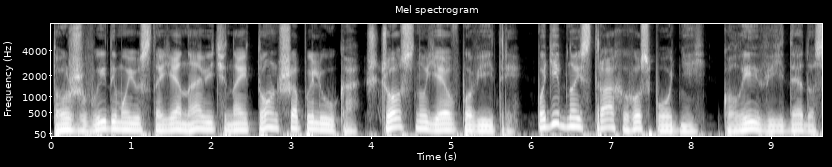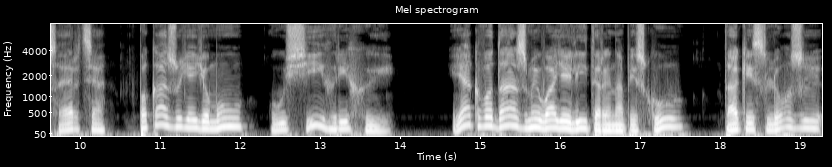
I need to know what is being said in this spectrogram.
Тож видимою стає навіть найтонша пилюка, що снує в повітрі, подібно й страх Господній, коли війде до серця, показує йому усі гріхи. Як вода змиває літери на піску, так і сльози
